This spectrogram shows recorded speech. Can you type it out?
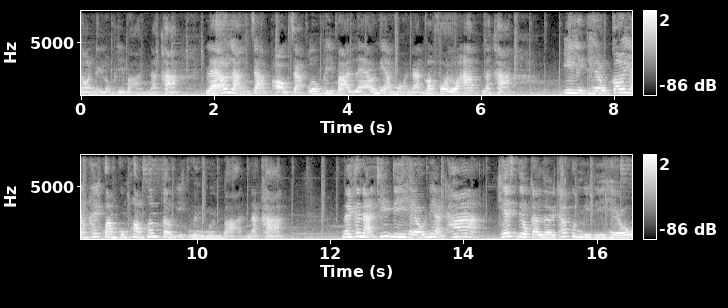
นอนในโรงพยาบาลนะคะ แล้วหลังจากออกจากโรงพยาบาลแล้วเนี่ยหมอนัดมา follow up นะคะ Elite Health ก็ยังให้ความคุ้มครองเพิ่มเติมอีก 10,000 บาทนะคะ ในขณะที่ D Health เนี่ยถ้าเคสเดียวกันเลย ถ้าคุณมี D Health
